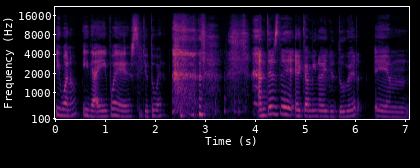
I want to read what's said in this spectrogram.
Y bueno, y de ahí pues youtuber. Antes del el camino de youtuber, em,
